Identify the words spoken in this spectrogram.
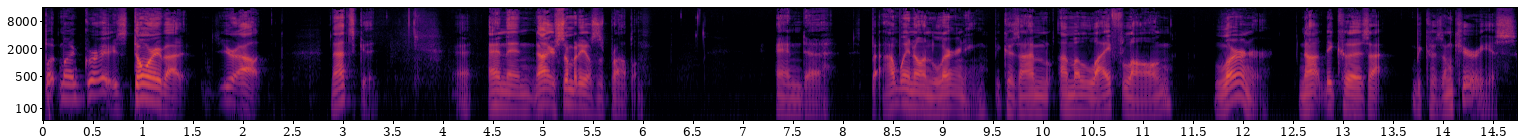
But my grades, don't worry about it. You're out. That's good. And then now you're somebody else's problem. And uh, I went on learning because I'm I'm a lifelong learner, not because I because I'm curious.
